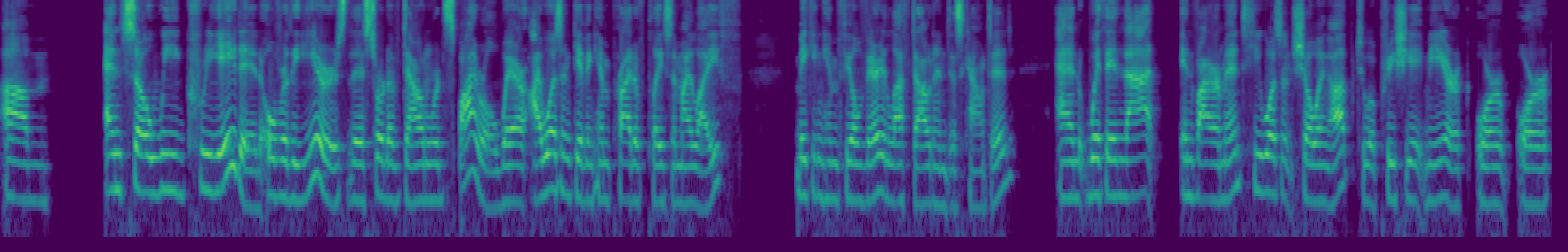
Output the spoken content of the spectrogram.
Um, and so we created over the years this sort of downward spiral where I wasn't giving him pride of place in my life, making him feel very left out and discounted. And within that environment, he wasn't showing up to appreciate me or, or, or,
